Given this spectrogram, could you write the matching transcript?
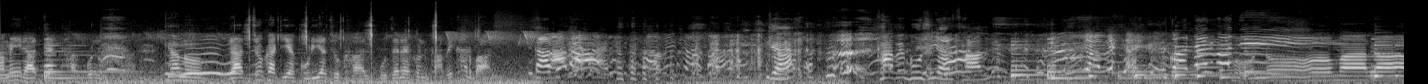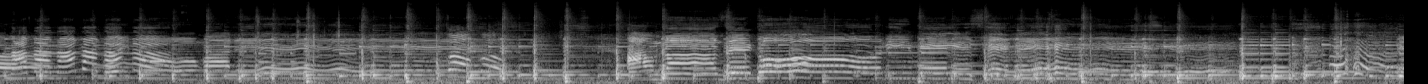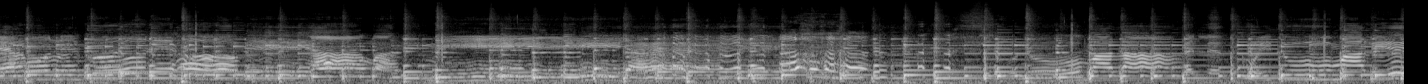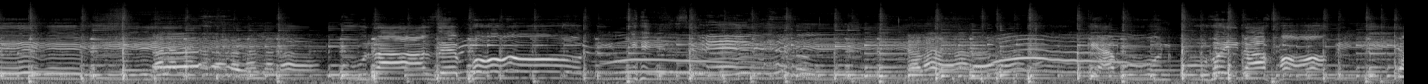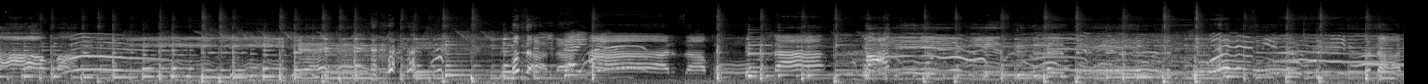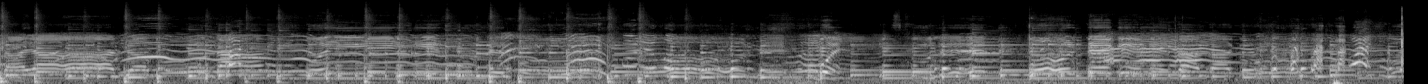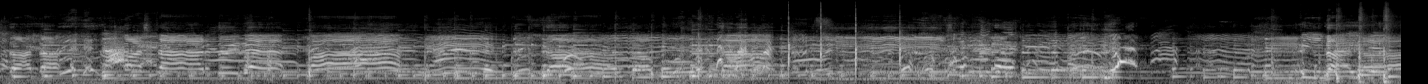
আমি রাজ্যে থাকব না। কেন? রাজ্য কাটিয়া করিয়াছ খাল ওদের এখন কাবে খারবার খাবে বসি আর খাল? না না না। না 再来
